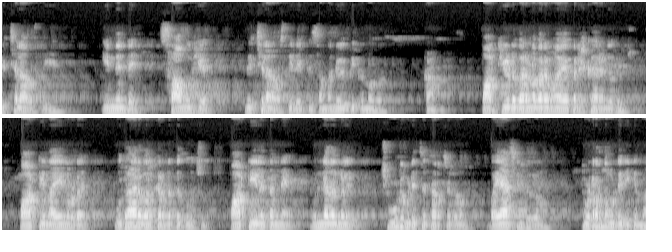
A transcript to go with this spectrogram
നിശ്ചലാവസ്ഥയെ ഇന്ത്യന്റെ സാമൂഹ്യ നിശ്ചലാവസ്ഥയിലേക്ക് സമന്വയിപ്പിക്കുന്നത് കാണാം. പാർട്ടിയുടെ ഭരണപരമായ പരിഷ്കാരങ്ങളെക്കുറിച്ചും പാർട്ടി നയങ്ങളുടെ ഉദാരവൽക്കരണത്തെക്കുറിച്ചും പാർട്ടിയിലെ തന്നെ ഉന്നതങ്ങളിൽ ചൂടുപിടിച്ച ചർച്ചകളും ഭയാശങ്കകളും തുടർന്നുകൊണ്ടിരിക്കുന്ന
